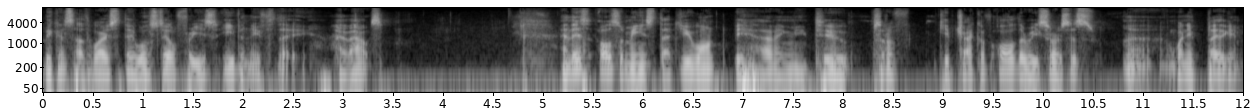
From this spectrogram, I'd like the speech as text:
because otherwise they will still freeze even if they have a house. And this also means that you won't be having to sort of keep track of all the resources uh, when you play the game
